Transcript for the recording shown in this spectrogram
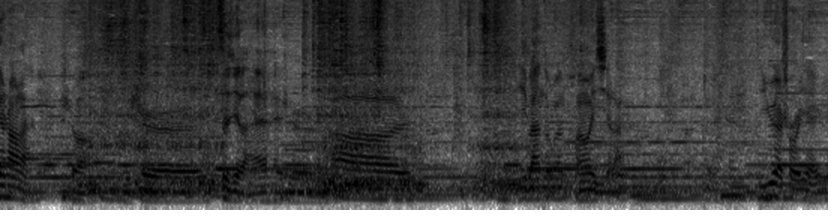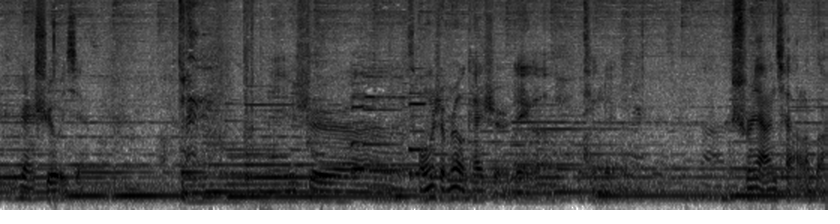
经常来。是吧？你是自己来还是？啊，一般都跟朋友一起来。跟乐手也认识有一些。啊，对你是从什么时候开始这个听这个？十年前了吧，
